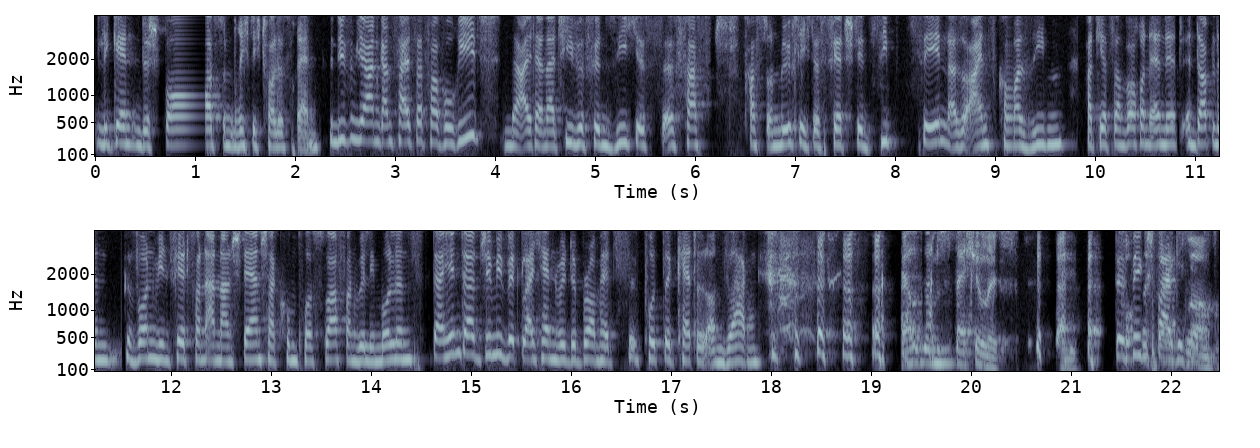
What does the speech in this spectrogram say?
Legenden des Sports und ein richtig tolles Rennen. In diesem Jahr ein ganz heißer Favorit. Eine Alternative für einen Sieg ist äh, fast, fast unmöglich. Das Pferd steht 17, also 1,7. Hat jetzt am Wochenende in Dublin gewonnen wie ein Pferd von anderen Stern, Chacun Poursoir von Willie Mullins. Dahinter Jimmy wird gleich Henry de Bromheads Put the Kettle on sagen. Elton Specialist. Deswegen schweige ich jetzt.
